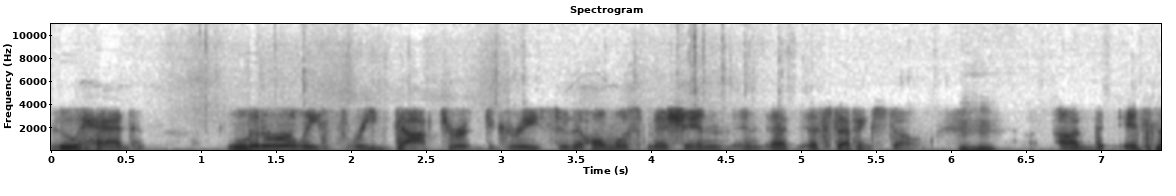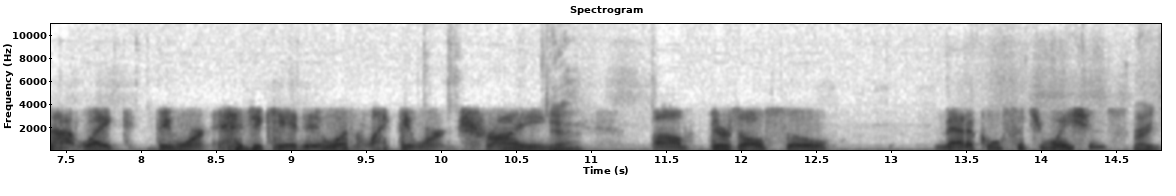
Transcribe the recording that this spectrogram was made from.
who had literally three doctorate degrees through the homeless mission in, at, at Stepping Stone. Mhm. Uh, it's not like they weren't educated. It wasn't like they weren't trying. yeah, Um, there's also medical situations right,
